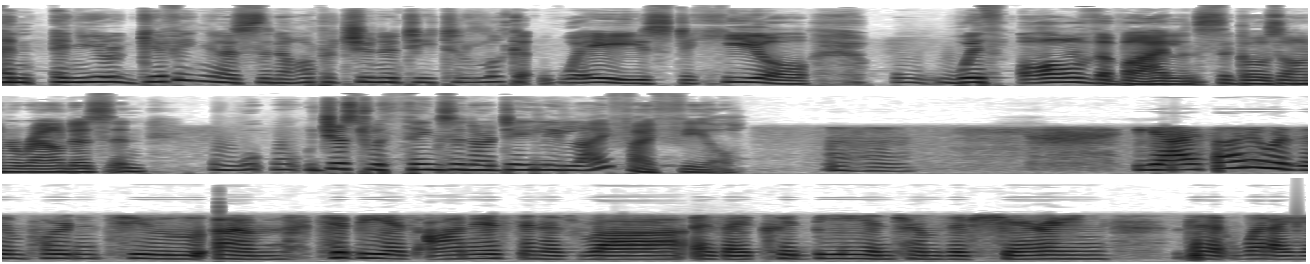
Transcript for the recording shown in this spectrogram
And, and you're giving us an opportunity to look at ways to heal with all the violence that goes on around us and w- just with things in our daily life, I feel. Mm-hmm. Yeah, I thought it was important to um, to be as honest and as raw as I could be in terms of sharing that what I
